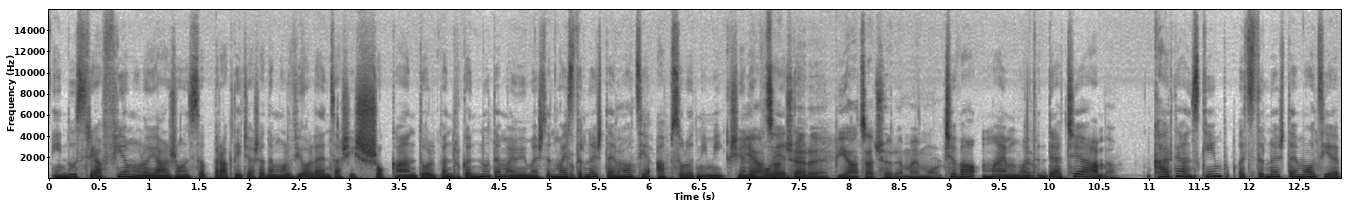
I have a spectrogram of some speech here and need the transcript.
industria filmului a ajuns să practice așa de mult violența și șocantul, pentru că nu te mai uimește, nu mai Pentru- stârnește da. emoție absolut nimic. Și e Piața nevoie de cere, piața cere mai mult. ceva mai mult. De aceea, Da. Cartea, în schimb, îți stârnește emoție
